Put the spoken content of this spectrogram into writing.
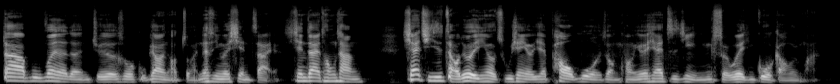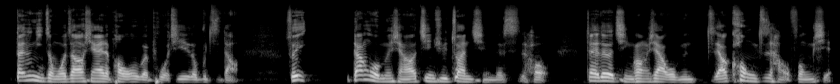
大部分的人觉得说股票很好赚，那是因为现在现在通常现在其实早就已经有出现有一些泡沫的状况，因为现在资金已经水位已经过高了嘛。但是你怎么知道现在的泡沫会不会破？其实都不知道。所以当我们想要进去赚钱的时候，在这个情况下，我们只要控制好风险，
